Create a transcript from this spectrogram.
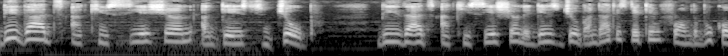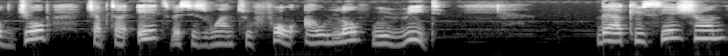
"Bildad accusation against Job Bildad's accusation against Job, and that is taken from the book of Job, chapter 8, verses 1 to 4. I would love we read the accusation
